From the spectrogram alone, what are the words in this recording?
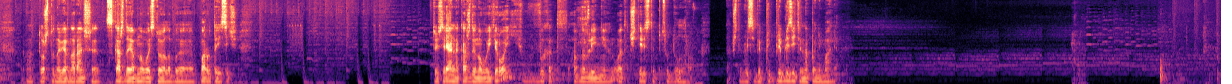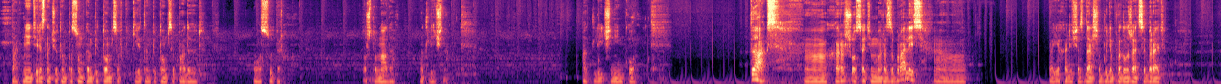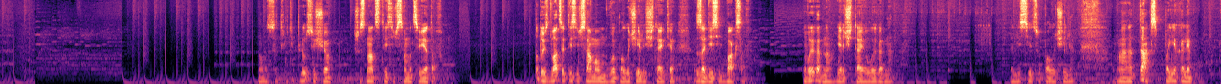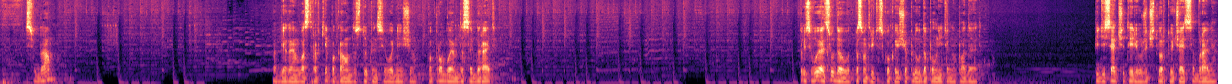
э, то, что, наверное, раньше с каждой обновой стоило бы пару тысяч. То есть реально каждый новый герой, выход обновления, ну это 400-500 долларов. Так что вы себе при приблизительно понимали. Так, мне интересно, что там по сумкам питомцев, какие там питомцы падают. О, супер. То, что надо. Отлично. Отличненько. Такс. А, хорошо, с этим мы разобрались. А, поехали, сейчас дальше будем продолжать собирать. Вот, смотрите, плюс еще 16 тысяч самоцветов. Ну, то есть 20 тысяч самым вы получили, считаете, за 10 баксов. Выгодно? Я считаю, выгодно. Лисицу получили. А, так, поехали сюда. Побегаем в островке, пока он доступен сегодня еще. Попробуем дособирать. То есть вы отсюда, вот посмотрите, сколько еще плюх дополнительно падает. 54, уже четвертую часть собрали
